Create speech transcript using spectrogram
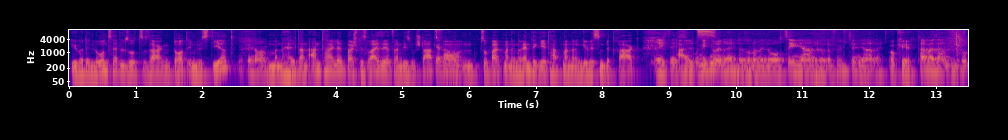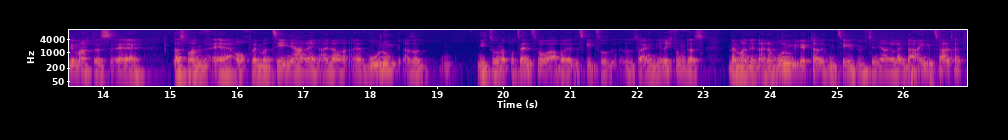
über den Lohnzettel sozusagen dort investiert. Genau. Und man hält dann Anteile, beispielsweise jetzt an diesem Staatsfonds. Genau. Und sobald man in Rente geht, hat man einen gewissen Betrag. Richtig. und nicht nur in Rente, sondern wenn du auch 10 Jahre oder 15 Jahre. Okay. Teilweise haben die es so gemacht, dass. Äh, dass man äh, auch wenn man zehn Jahre in einer äh, Wohnung, also nicht zu 100% so, aber es geht so, sozusagen in die Richtung, dass wenn man in einer Wohnung gelebt hat, irgendwie 10, 15 Jahre lang da eingezahlt hat,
